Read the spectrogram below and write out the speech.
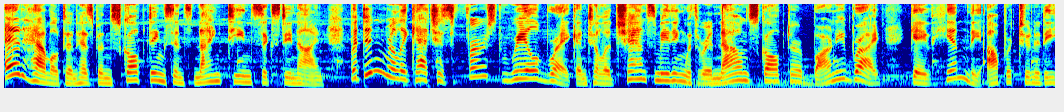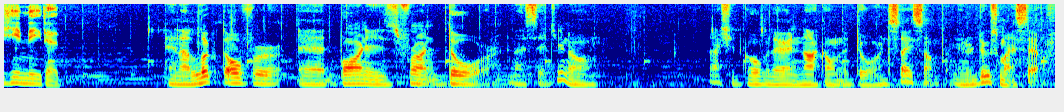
Ed Hamilton has been sculpting since 1969, but didn't really catch his first real break until a chance meeting with renowned sculptor Barney Bright gave him the opportunity he needed. And I looked over at Barney's front door and I said, you know, I should go over there and knock on the door and say something, introduce myself.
